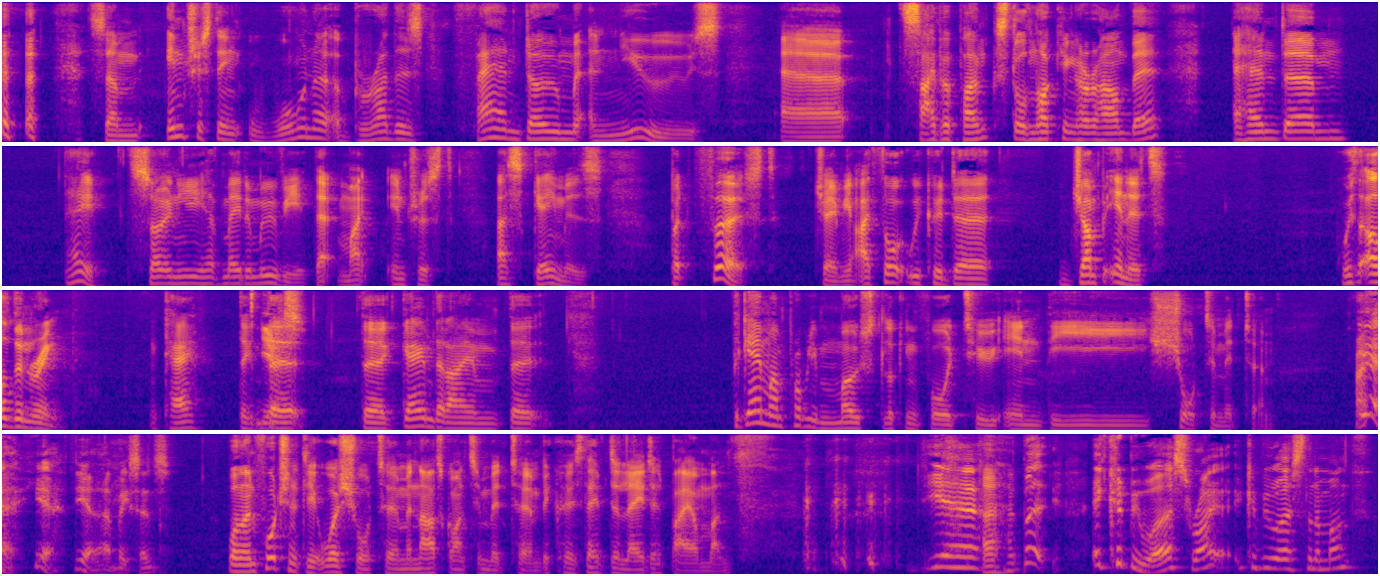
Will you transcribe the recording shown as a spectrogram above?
Some interesting Warner Brothers fandom news. Uh, Cyberpunk still knocking around there. And, um, hey, Sony have made a movie that might interest us gamers. But first, Jamie, I thought we could uh, jump in it with Elden Ring. Okay? The, Yes. the, the game that I am. The, the game I'm probably most looking forward to in the short to midterm. Yeah, yeah, yeah. That makes sense. Well, unfortunately, it was short term, and now it's gone to midterm because they've delayed it by a month. Yeah, Uh-huh. but it could be worse, right? It could be worse than a month.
